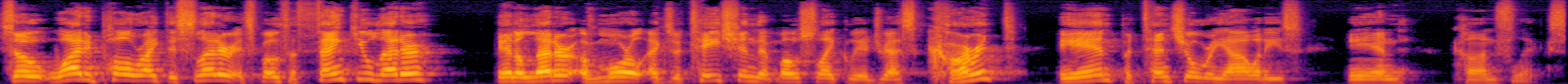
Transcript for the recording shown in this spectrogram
So, why did Paul write this letter? It's both a thank you letter and a letter of moral exhortation that most likely address current and potential realities and conflicts.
